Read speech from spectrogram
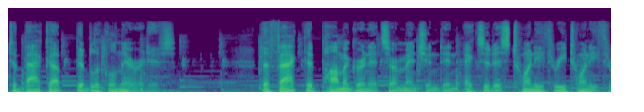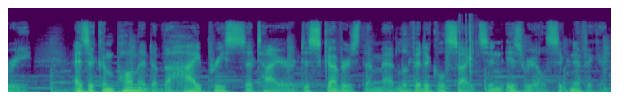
to back up biblical narratives. The fact that pomegranates are mentioned in Exodus 23:23 as a component of the high priest's attire discovers them at Levitical sites in Israel significant.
